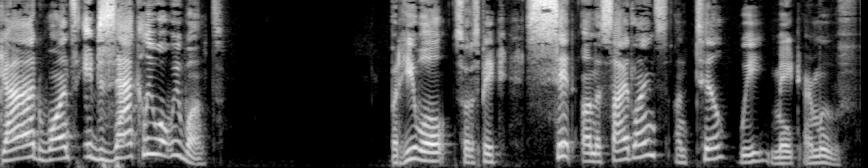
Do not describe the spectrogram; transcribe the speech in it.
God wants exactly what we want. But he will, so to speak, sit on the sidelines until we make our move.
